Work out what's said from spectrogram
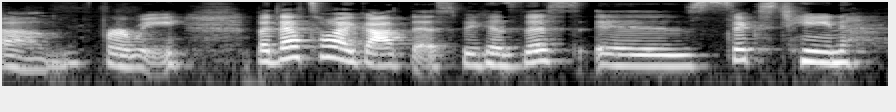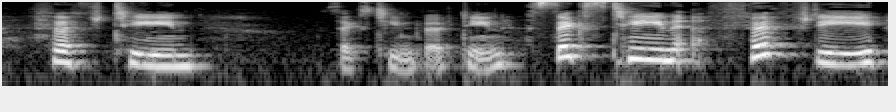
um, for me. But that's how I got this because this is 16, 15, 16, 15, 1650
